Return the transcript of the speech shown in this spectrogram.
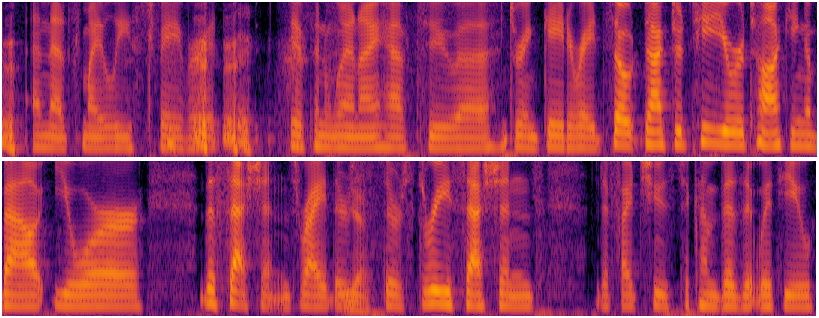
and that's my least favorite if and when I have to uh, drink Gatorade. So, Dr. T, you were talking about your the sessions, right? There's Yes. there's three sessions that if I choose to come visit with you,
